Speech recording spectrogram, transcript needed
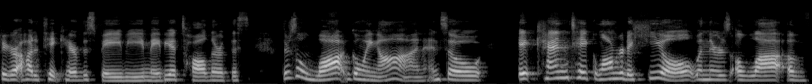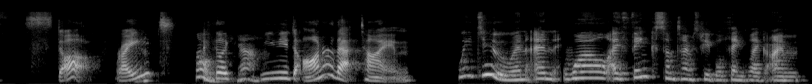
figure out how to take care of this baby maybe a toddler this there's a lot going on and so it can take longer to heal when there's a lot of stuff right? Oh, i feel like oh, yeah. we need to honor that time. We do and and while i think sometimes people think like i'm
